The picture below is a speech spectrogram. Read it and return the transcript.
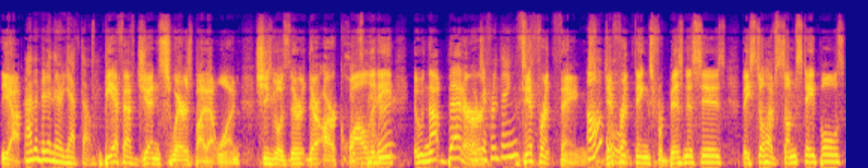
Yeah. I haven't been in there yet though. BFF Jen swears by that one. She goes, there there are quality, it was not better, Or different things? different things, Oh. different things for businesses. They still have some staples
